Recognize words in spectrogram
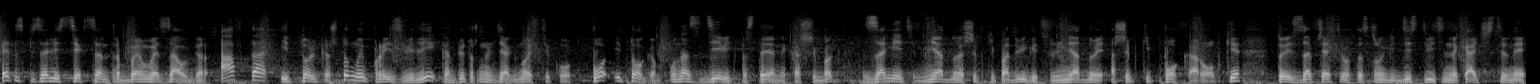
Это специалист техцентра BMW Zauber Auto, и только что мы произвели компьютерную диагностику. По итогам у нас 9 постоянных ошибок. Заметим, ни одной ошибки по двигателю, ни одной ошибки по коробке. То есть запчасти в автостронге действительно качественные.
